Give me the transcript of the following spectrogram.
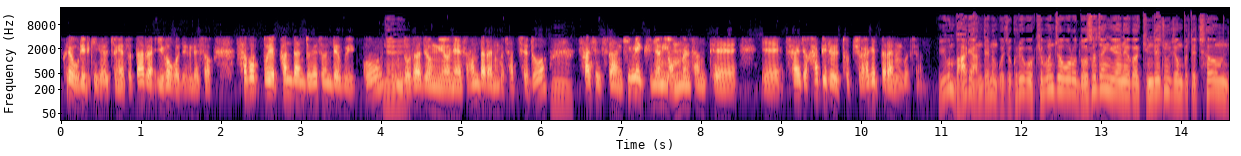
그래 우리 이렇게 결정해서 따라 이거거든요. 그래서 사법부의 판단도 훼손되고 있고 네. 지금 노사정위원회에서 한다라는 것 자체도 음. 사실상 힘의 균형이 없는 상태의 사회적 합의를 도출하겠다라는 거죠. 이건 말이 안 되는 거죠. 그리고 기본적으로 노사정위원회가 김대중 정부 때 처음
